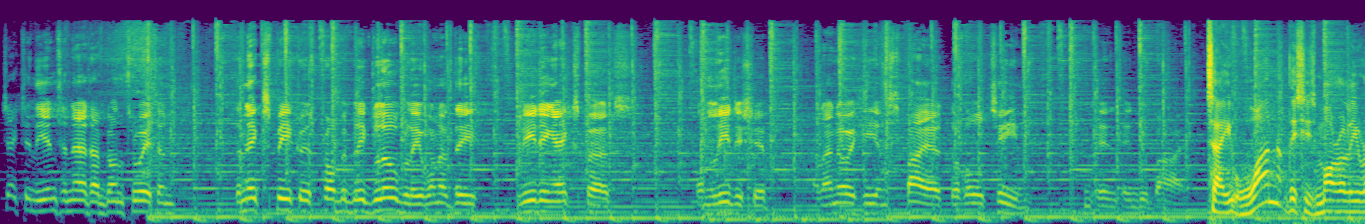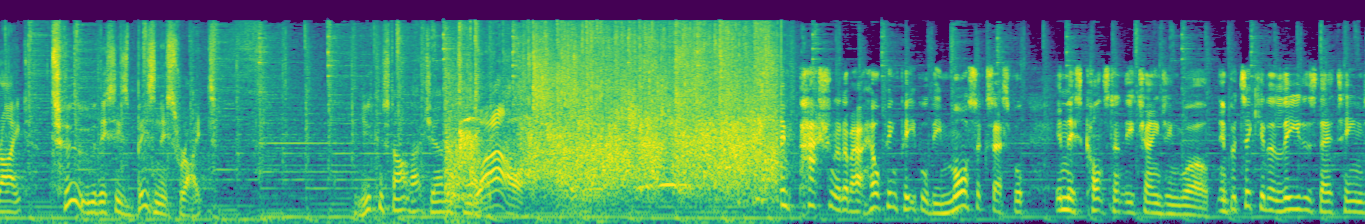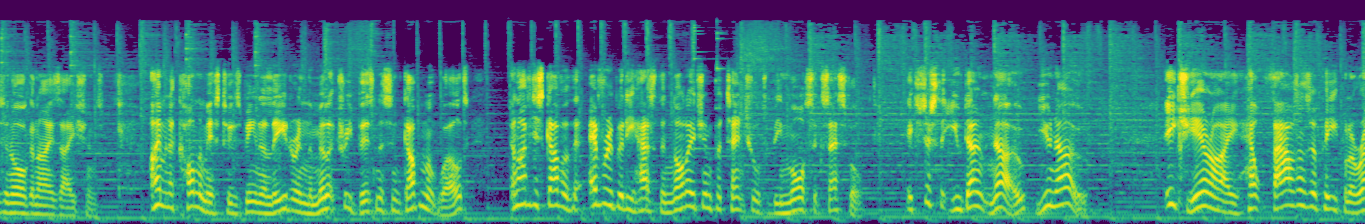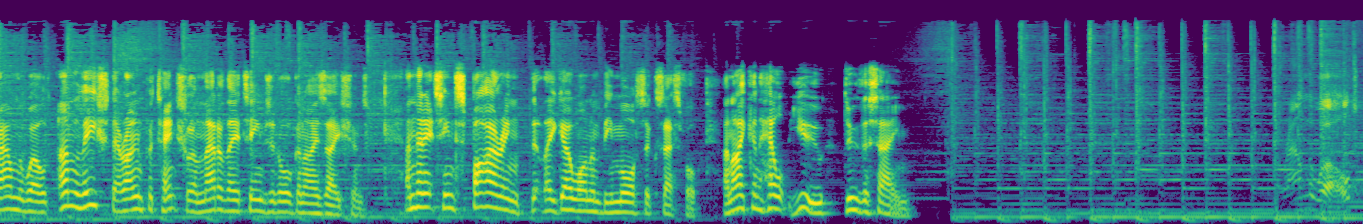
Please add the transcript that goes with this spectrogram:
I've checked in the internet, I've gone through it, and the next speaker is probably globally one of the leading experts on leadership, and I know he inspired the whole team in, in Dubai. Say, one, this is morally right, two, this is business right. You can start that journey tomorrow. Wow! I'm passionate about helping people be more successful in this constantly changing world, in particular leaders, their teams, and organisations. I'm an economist who's been a leader in the military, business, and government world, and I've discovered that everybody has the knowledge and potential to be more successful. It's just that you don't know, you know. Each year, I help thousands of people around the world unleash their own potential and that of their teams and organisations. And then it's inspiring that they go on and be more successful. And I can help you do the same. Around the world,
